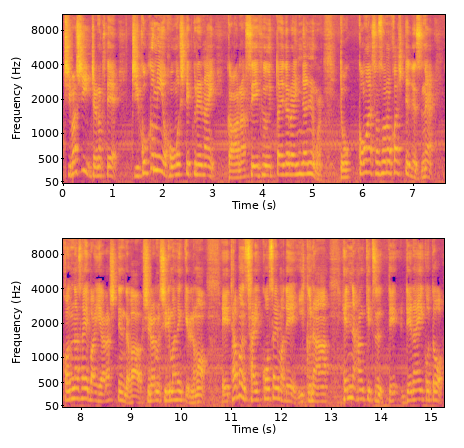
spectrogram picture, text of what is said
千葉市じゃなくて、自国民を保護してくれないガーナ政府訴えたらいいんじゃねこれ。どっこがそそのかしてですね、こんな裁判やらしてんだが知ら知りませんけれども、えー、多分最高裁まで行くな、変な判決で出ないことを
